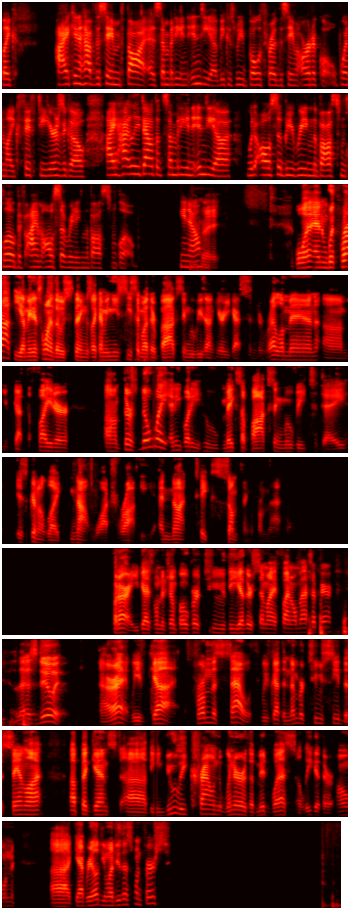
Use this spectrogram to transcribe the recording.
Like i can have the same thought as somebody in india because we both read the same article when like 50 years ago i highly doubt that somebody in india would also be reading the boston globe if i'm also reading the boston globe you know? Right well, and with Rocky, I mean, it's one of those things. Like, I mean, you see some other boxing movies on here. You got Cinderella Man. Um, you've got The Fighter. Um, there's no way anybody who makes a boxing movie today is gonna like not watch Rocky and not take something from that. But all right, you guys want to jump over to the other semifinal matchup here? Let's do it. All right, we've got from the South, we've got the number two seed, the Sandlot, up against uh, the newly crowned winner of the Midwest, a league of their own, uh, Gabrielle, do you want to do this one first?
